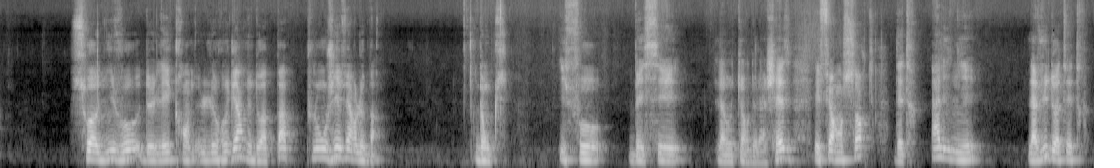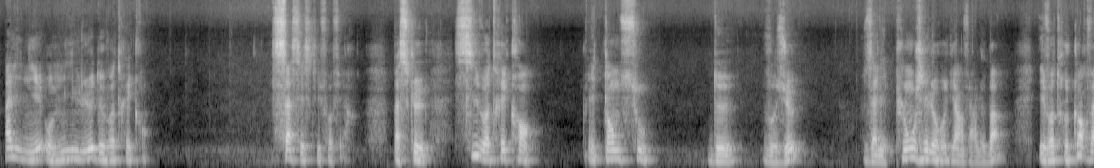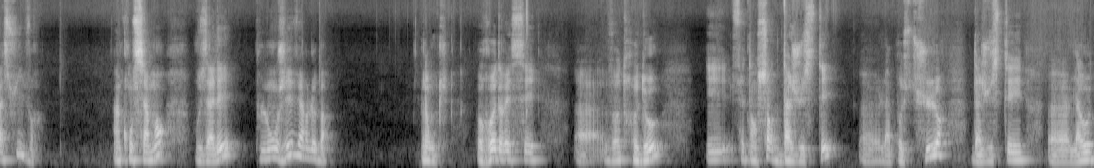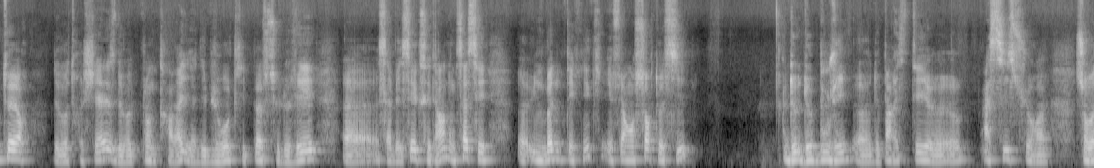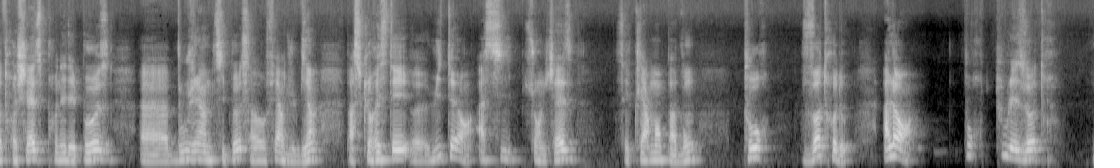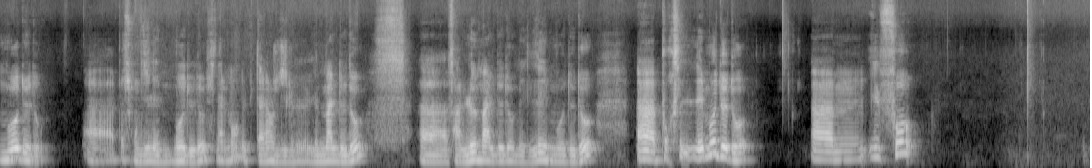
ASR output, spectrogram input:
soit au niveau de l'écran. Le regard ne doit pas plonger vers le bas. Donc, il faut baisser la hauteur de la chaise et faire en sorte d'être aligné. La vue doit être alignée au milieu de votre écran. Ça, c'est ce qu'il faut faire. Parce que si votre écran est en dessous de vos yeux, vous allez plonger le regard vers le bas et votre corps va suivre. Inconsciemment, vous allez plonger vers le bas. Donc, redressez euh, votre dos et faites en sorte d'ajuster euh, la posture, d'ajuster euh, la hauteur de votre chaise, de votre plan de travail. Il y a des bureaux qui peuvent se lever, s'abaisser, etc. Donc ça, c'est une bonne technique et faire en sorte aussi de, bouger, de ne pas rester assis sur, sur votre chaise. Prenez des pauses, bougez un petit peu, ça va vous faire du bien. Parce que rester 8 heures assis sur une chaise, c'est clairement pas bon pour votre dos. Alors, pour tous les autres maux de dos, euh, parce qu'on dit les maux de dos finalement, depuis tout à l'heure je dis le, mal de dos, euh, enfin le mal de dos, mais les maux de dos. Euh, pour les maux de dos, il faut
